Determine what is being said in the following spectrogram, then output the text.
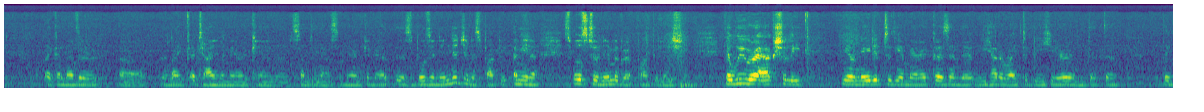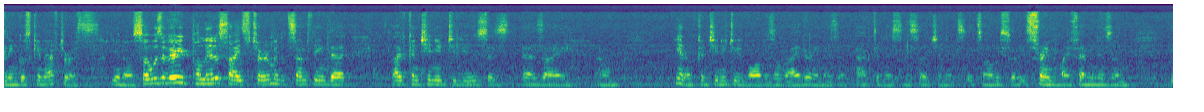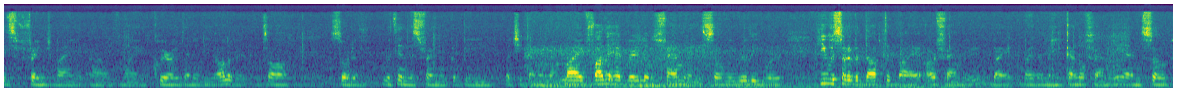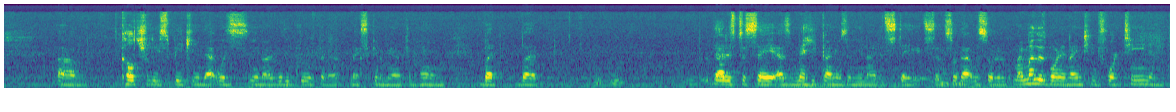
like another, uh, like Italian American or something else American, as opposed to an indigenous population, I mean, uh, as opposed to an immigrant population, that we were actually, you know, native to the Americas and that we had a right to be here and that the, the gringos came after us, you know. So it was a very politicized term and it's something that I've continued to use as, as I, um, you know, continue to evolve as a writer and as an activist and such. And it's, it's always sort of, it's framed my feminism it's framed my uh, my queer identity, all of it. It's all sort of within this framework of being a Chicana. My father had very little family, so we really were. He was sort of adopted by our family, by by the Mexicano family, and so. Um, culturally speaking, that was you know I really grew up in a Mexican American home, but but that is to say as Mexicanos in the United States, and so mm-hmm. that was sort of my mother was born in 1914 and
